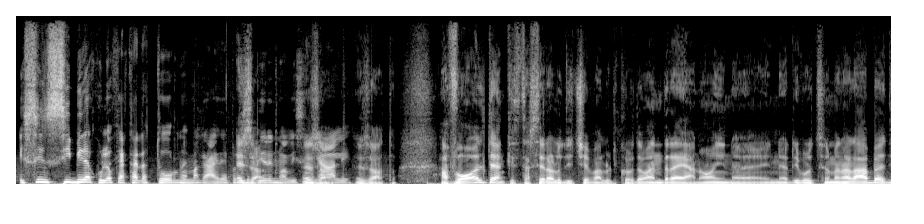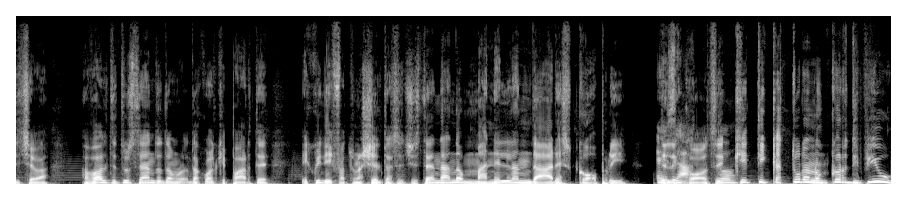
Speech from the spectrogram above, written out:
e sensibile a quello che accade attorno e magari a percepire nuovi segnali. Esatto, esatto. A volte, anche stasera lo diceva, lo ricordava Andrea no? in, in Rivoluzione Mana Lab, diceva a volte tu stai andando da, da qualche parte e quindi hai fatto una scelta se ci stai andando, ma nell'andare scopri delle Esatto. cose che ti catturano ancora di più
